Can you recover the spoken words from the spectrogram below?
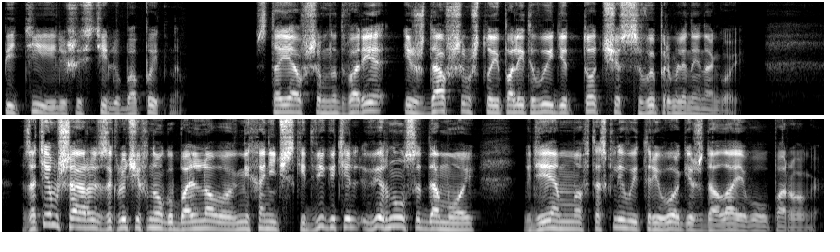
пяти или шести любопытным, стоявшим на дворе и ждавшим, что Ипполит выйдет тотчас с выпрямленной ногой. Затем Шарль, заключив ногу больного в механический двигатель, вернулся домой, где Эмма в тоскливой тревоге ждала его у порога.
